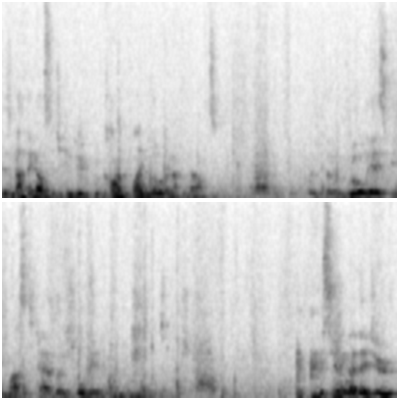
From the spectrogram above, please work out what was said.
There's nothing else that you can do. You can't find lower and upper bounds. The, the rule is we must have those raw data coming from the normal distribution. Assuming that they do,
